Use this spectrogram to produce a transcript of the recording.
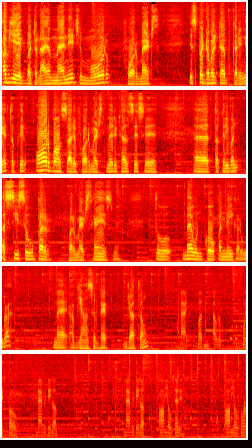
अब ये एक बटन आया मैनेज मोर फॉर्मेट्स इस पर डबल टैप करेंगे तो फिर और बहुत सारे फॉर्मेट्स मेरे ख्याल से से तकरीबन 80 से ऊपर फॉर्मेट्स हैं इसमें तो मैं उनको ओपन नहीं करूँगा मैं अब यहाँ से बैक जाता हूँ Back. Button out of Voice Pro. Navigate up. Navigate up. Audio settings. audio or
